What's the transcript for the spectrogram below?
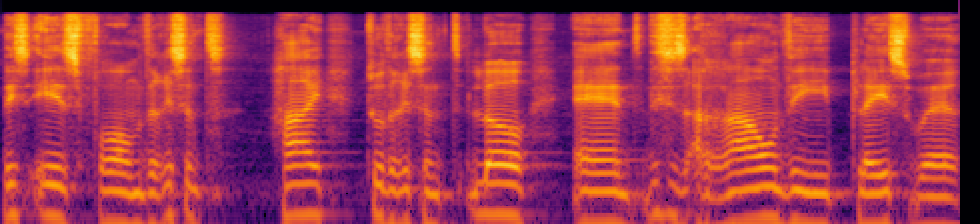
This is from the recent high to the recent low, and this is around the place where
